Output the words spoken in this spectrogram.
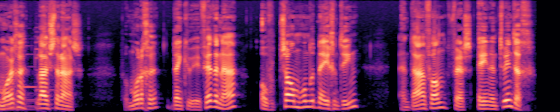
Goedemorgen, luisteraars. Vanmorgen denken we weer verder na over Psalm 119 en daarvan vers 21.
